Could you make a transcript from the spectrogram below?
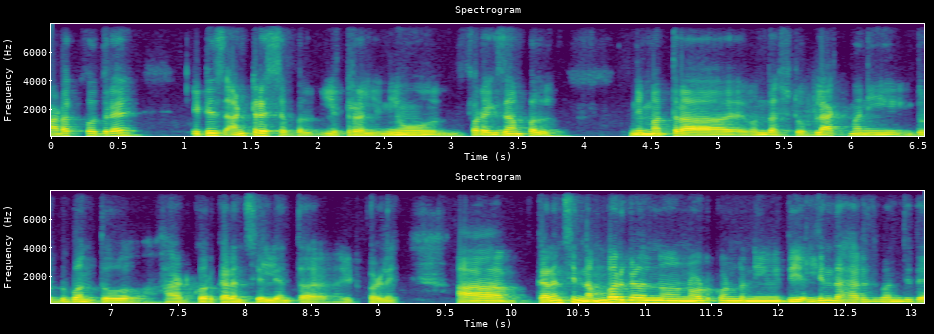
ಮಾಡಕ್ ಹೋದ್ರೆ ಇಟ್ ಈಸ್ ಅನ್ಟ್ರೇಸಬಲ್, ಲಿಟ್ರಲಿ. ನೀವು, ಫಾರ್ ಎಕ್ಸಾಂಪಲ್ ನಿಮ್ಮ ಹತ್ರ ಒಂದಷ್ಟು ಬ್ಲ್ಯಾಕ್ ಮನಿ ದುಡ್ಡು ಬಂತು ಹಾರ್ಡ್ ಕೋರ್ ಕರೆನ್ಸಿಯಲ್ಲಿ ಅಂತ ಇಟ್ಕೊಳ್ಳಿ. ಆ ಕರೆನ್ಸಿ ನಂಬರ್ಗಳನ್ನು ನೋಡಿಕೊಂಡು ನೀವು ಇದು ಎಲ್ಲಿಂದ ಹರಿದು ಬಂದಿದೆ,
